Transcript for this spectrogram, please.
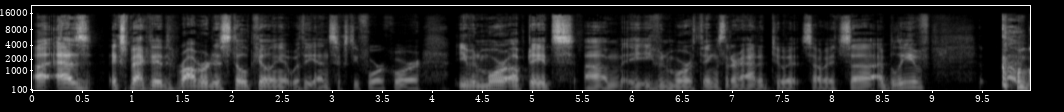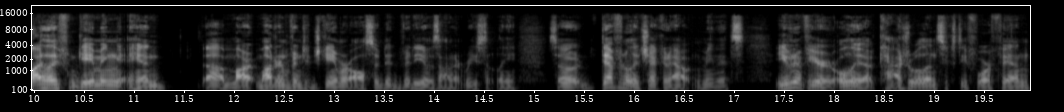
uh, as expected, Robert is still killing it with the N64 core. Even more updates, um, even more things that are added to it. So it's, uh, I believe, My Life in Gaming and uh, Modern Vintage Gamer also did videos on it recently. So definitely check it out. I mean, it's even if you're only a casual N64 fan,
